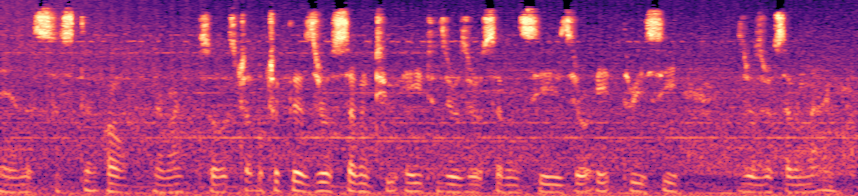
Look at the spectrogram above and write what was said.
and the system, oh, never mind. So let's double check this 0728 007C 083C 0079.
